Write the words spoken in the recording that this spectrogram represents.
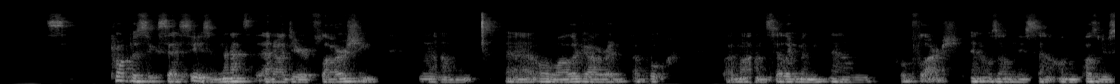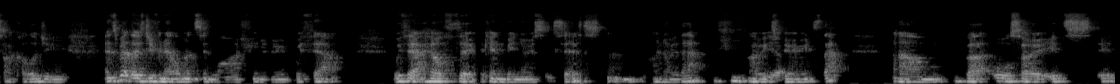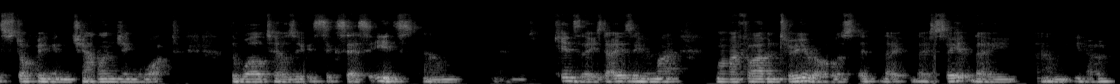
proper success is, and that's that idea of flourishing. Mm. Um, uh, a while ago, I read a book by Martin Seligman um, called Flourish, and it was on this uh, on positive psychology, and it's about those different elements in life. You know, without without health, there can be no success. Um, I know that. I've experienced yeah. that. Um, but also, it's it's stopping and challenging what the world tells you success is. Um, and kids these days, even my my five and two year olds, they they see it. They um, you know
